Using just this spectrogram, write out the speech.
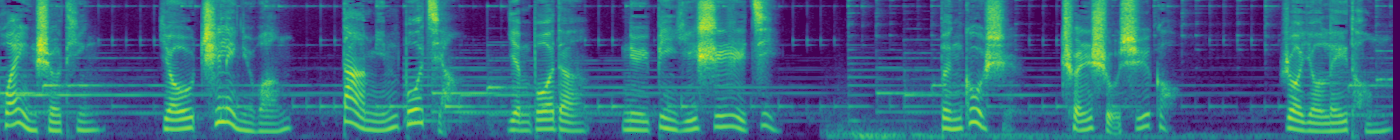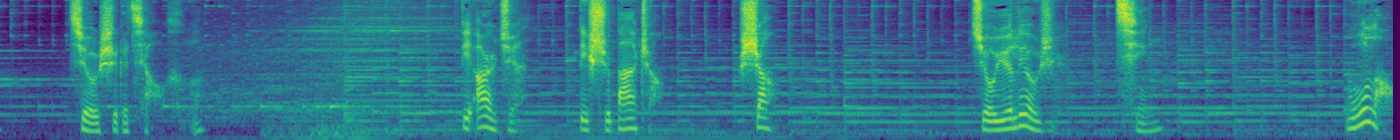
欢迎收听由 Chili 女王大民播讲、演播的《女病遗失日记》。本故事纯属虚构，若有雷同，就是个巧合。第二卷第十八章上。九月六日，晴。吴老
